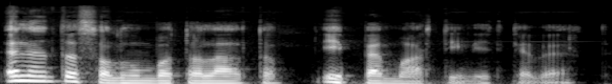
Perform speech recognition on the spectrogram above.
Ellent a szalomba találta, éppen Martinét kevert.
